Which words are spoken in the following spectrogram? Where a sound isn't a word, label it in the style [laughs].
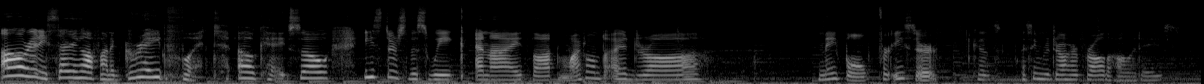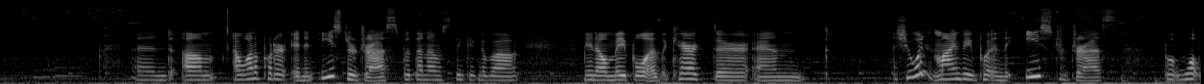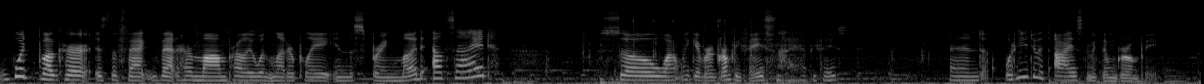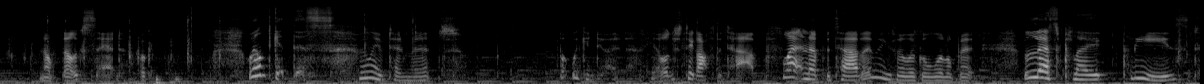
Already starting off on a great foot. Okay, so Easter's this week, and I thought, why don't I draw Maple for Easter? Because I seem to draw her for all the holidays. And um, I want to put her in an Easter dress, but then I was thinking about, you know, Maple as a character, and she wouldn't mind being put in the Easter dress, but what would bug her is the fact that her mom probably wouldn't let her play in the spring mud outside. So why don't we give her a grumpy face, [laughs] not a happy face? And what do you do with eyes to make them grumpy? Nope, that looks sad. Okay. We'll get this. We only have 10 minutes. But we can do it. Yeah, we'll just take off the top. Flatten up the top. That makes her look a little bit less play pleased.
